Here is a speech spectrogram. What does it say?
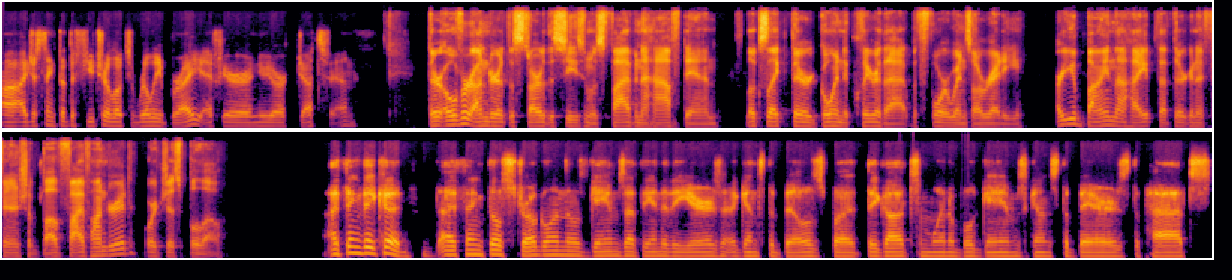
Uh, I just think that the future looks really bright if you're a New York Jets fan. Their over under at the start of the season was five and a half, Dan. Looks like they're going to clear that with four wins already. Are you buying the hype that they're going to finish above 500 or just below? I think they could. I think they'll struggle in those games at the end of the years against the Bills, but they got some winnable games against the Bears, the Pats,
